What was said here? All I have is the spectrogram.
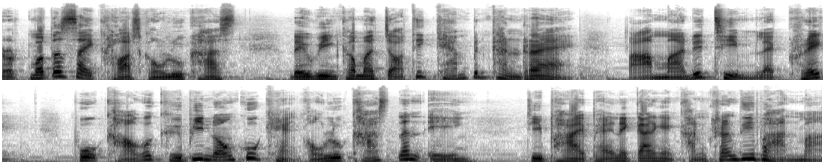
รถมอเตอร์ไซค์ครอสของลูคัสได้วิ่งเข้ามาจอดที่แคมป์เป็นคันแรก ตามมาด้วยทิมและเครกพวกเขาก็คือพี่น้องคู่แข่งของลูคัสนั่นเอง ที่พ่ายแพ้ในการแข่งขันครั้งที่ผ่านมา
